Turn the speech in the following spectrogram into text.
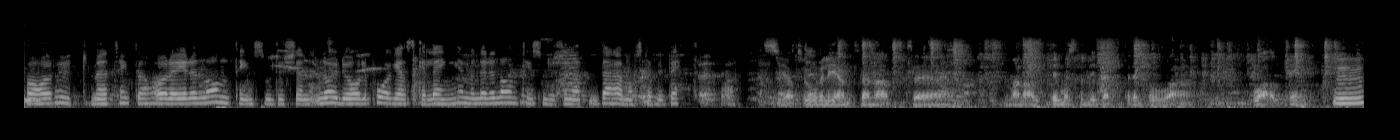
förut, men jag tänkte höra, är det någonting som du känner, nu har du hållit på ganska länge, men är det någonting som du känner att det här måste jag bli bättre på? Alltså jag tror väl egentligen att eh, man alltid måste bli bättre på på allting. Mm,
